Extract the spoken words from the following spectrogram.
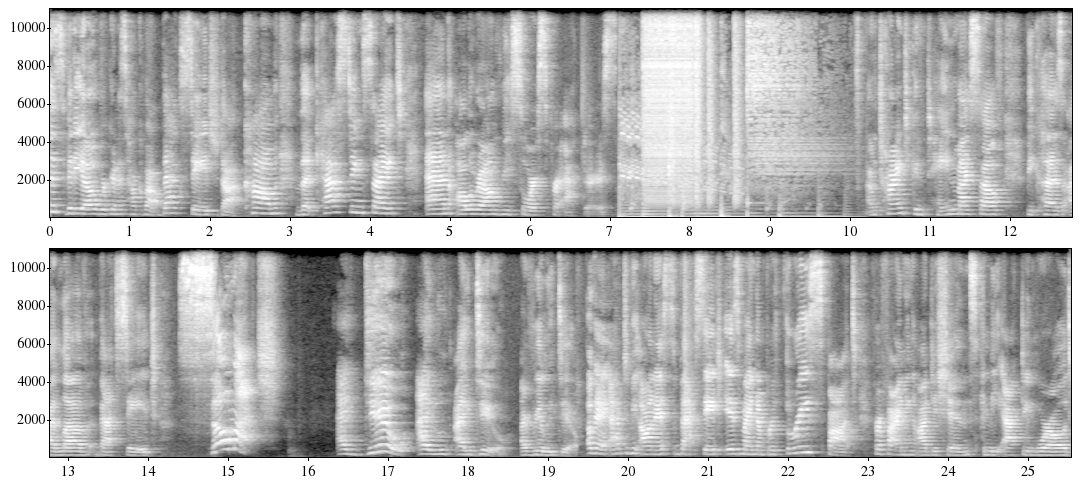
this video, we're gonna talk about Backstage.com, the casting site, and all-around resource for actors. I'm trying to contain myself because I love Backstage so much. I do. I, I do. I really do. Okay, I have to be honest, Backstage is my number three spot for finding auditions in the acting world.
